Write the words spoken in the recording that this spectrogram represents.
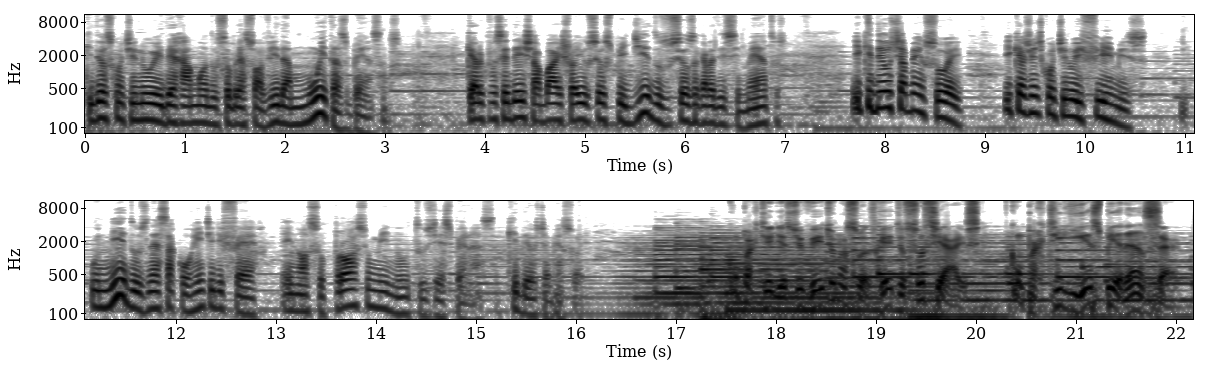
Que Deus continue derramando sobre a sua vida muitas bênçãos. Quero que você deixe abaixo aí os seus pedidos, os seus agradecimentos e que Deus te abençoe e que a gente continue firmes, unidos nessa corrente de fé em nosso próximo Minutos de Esperança. Que Deus te abençoe. Compartilhe este vídeo nas suas redes sociais. Compartilhe esperança.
